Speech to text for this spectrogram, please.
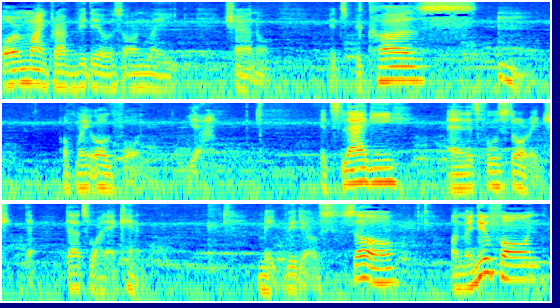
or Minecraft videos on my channel? It's because of my old phone. Yeah. It's laggy and it's full storage. That, that's why I can't make videos. So on my new phone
